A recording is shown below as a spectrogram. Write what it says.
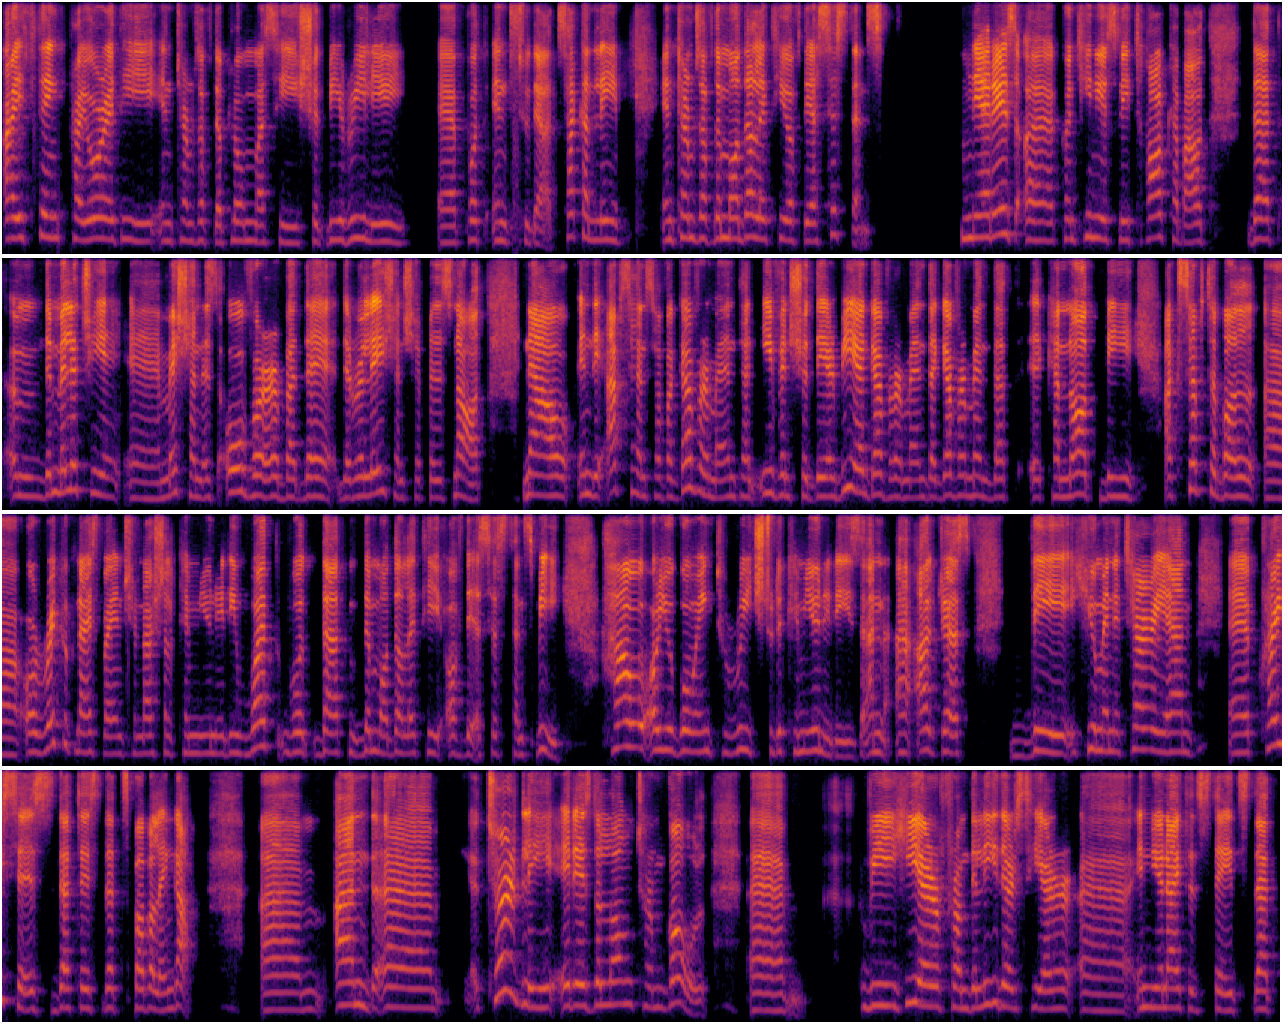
I think, priority in terms of diplomacy should be really uh, Uh, put into that. Secondly, in terms of the modality of the assistance, there is continuously talk about that um, the military uh, mission is over, but the, the relationship is not. Now, in the absence of a government, and even should there be a government, the government that uh, cannot be acceptable uh, or recognized by international community, what would that the modality of the assistance be? How are you going to reach to the communities and uh, address the humanitarian uh, crisis that is that's bubbling up. Um, and um, thirdly, it is the long term goal. Um, we hear from the leaders here uh, in the United States that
